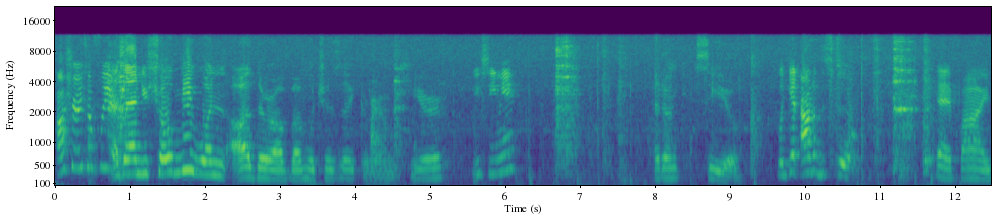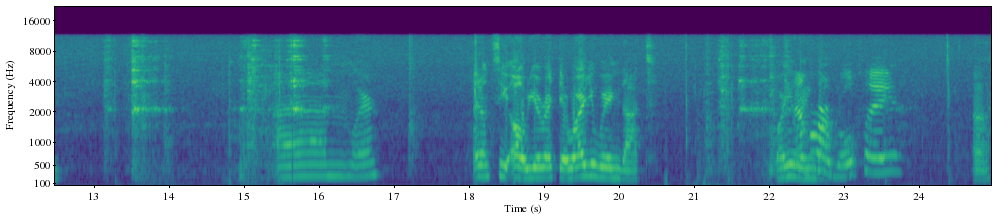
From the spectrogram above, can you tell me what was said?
I'll show you some for And then you showed me one other of them, which is like around here. You see me? I don't see you. Like get out of the school. Okay, fine. Um, where? I don't see. Oh, you're right there. Why are you wearing that? Why are you Remember wearing our role play? Uh,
